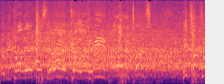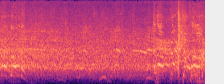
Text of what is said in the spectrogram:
And we called Ambrose the Lion called And now he turns. He turns it on Roman. And now back to Brock.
